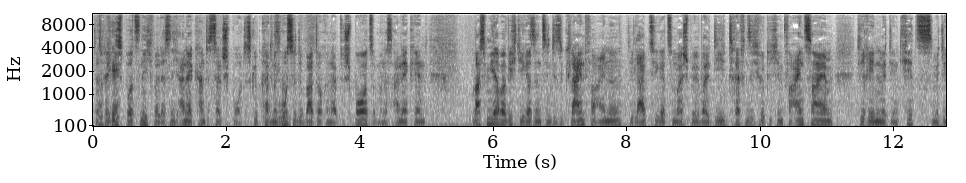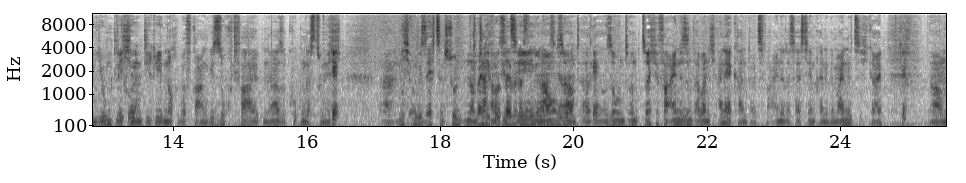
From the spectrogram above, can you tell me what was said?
das okay. bei E-Sports nicht, weil das nicht anerkannt ist als Sport. Es gibt gerade eine große Debatte auch innerhalb des Sports, ob man das anerkennt. Was mir aber wichtiger sind, sind diese kleinen Vereine, die Leipziger zum Beispiel, weil die treffen sich wirklich im Vereinsheim, die reden mit den Kids, mit den Jugendlichen, cool. die reden noch über Fragen wie Suchtverhalten, ne? also gucken, dass du nicht okay äh, nicht irgendwie 16 Stunden am Tag am PC, genau, so, genau. Und, äh, okay. so und, und solche Vereine sind aber nicht anerkannt als Vereine, das heißt, die haben keine Gemeinnützigkeit. Okay. Ähm,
